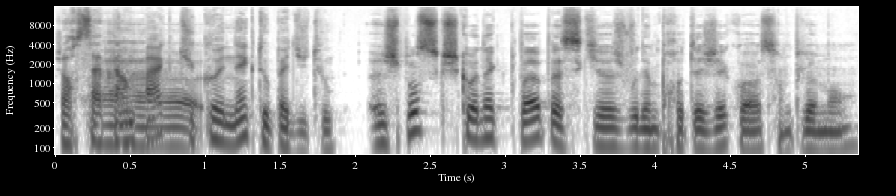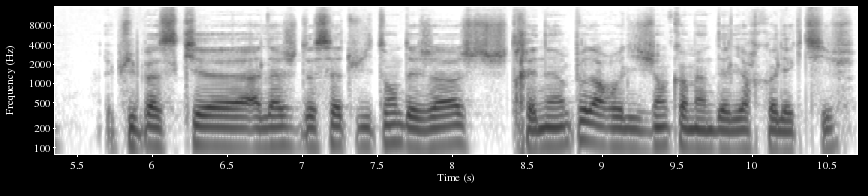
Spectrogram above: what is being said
Genre, ça t'impacte, Euh, tu connectes ou pas du tout? Euh, Je pense que je connecte pas parce que je voulais me protéger, quoi, simplement. Et puis parce que à l'âge de 7-8 ans, déjà, je traînais un peu la religion comme un délire collectif.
